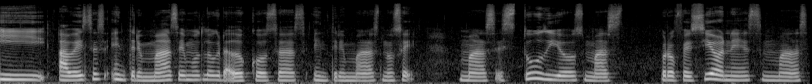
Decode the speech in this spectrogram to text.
Y a veces entre más hemos logrado cosas, entre más, no sé, más estudios, más profesiones, más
